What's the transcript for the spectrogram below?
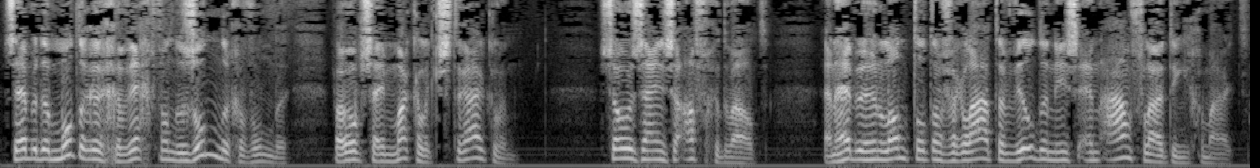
Ze hebben de modderige weg van de zonde gevonden, waarop zij makkelijk struikelen. Zo zijn ze afgedwaald en hebben hun land tot een verlaten wildernis en aanfluiting gemaakt.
